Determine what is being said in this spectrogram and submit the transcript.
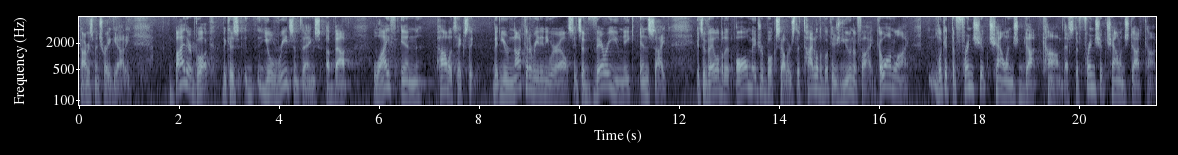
Congressman Trey Gowdy. Buy their book because you'll read some things about life in politics that that you're not going to read anywhere else. It's a very unique insight. It's available at all major booksellers. The title of the book is Unified. Go online. Look at thefriendshipchallenge.com. That's thefriendshipchallenge.com.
